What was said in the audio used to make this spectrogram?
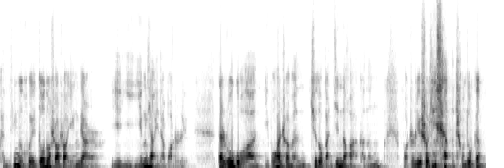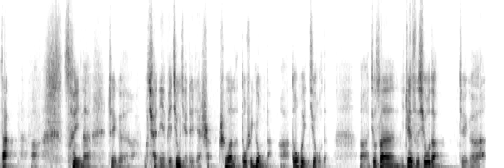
肯定会多多少少影点影影响一点保值率。但如果你不换车门去做钣金的话，可能保值率受影响的程度更大啊。所以呢，这个。我劝你也别纠结这件事儿，车呢都是用的啊，都会旧的，啊，就算你这次修的这个，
